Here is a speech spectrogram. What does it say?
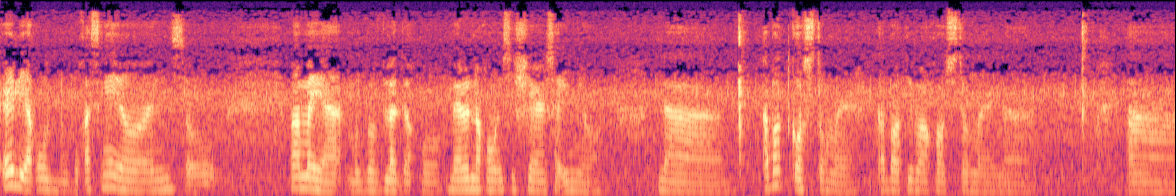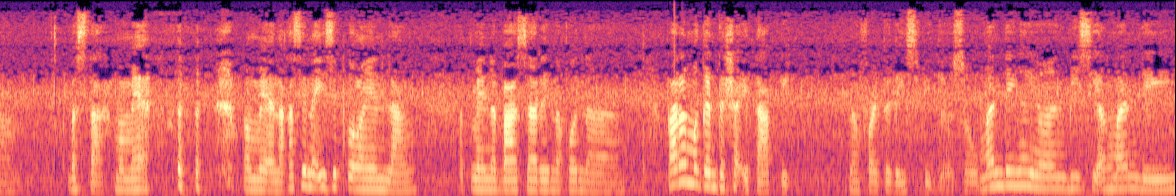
early ako magbubukas ngayon. So, mamaya magva-vlog ako. Meron akong isi-share sa inyo na about customer. About yung mga customer na ah basta, mamaya. mamaya na. Kasi naisip ko ngayon lang at may nabasa rin ako na parang maganda siya i-topic no, for today's video. So, Monday ngayon, busy ang Monday.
